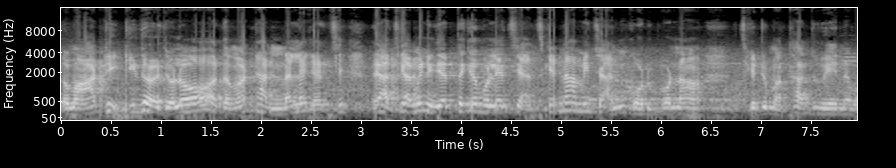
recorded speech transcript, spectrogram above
তো মা ঠিকই ধরেছে বলো "ও, তোমার ঠান্ডা লেগেছে। আজকে আমি নিজের থেকে বলেছি আজকে না আমি চান করব না আজকে একটু মাথা ধুয়ে নেব।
